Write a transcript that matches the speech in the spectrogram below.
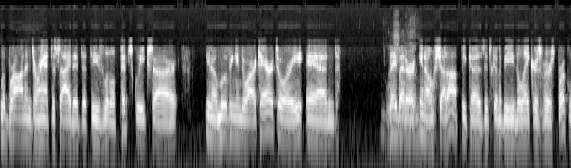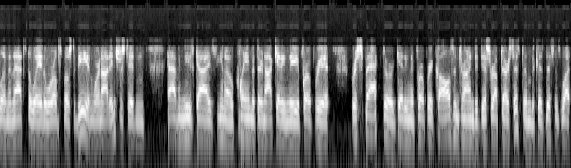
LeBron and Durant decided that these little pipsqueaks are, you know, moving into our territory and they better, them. you know, shut up because it's going to be the Lakers versus Brooklyn and that's the way the world's supposed to be and we're not interested in having these guys, you know, claim that they're not getting the appropriate respect or getting the appropriate calls and trying to disrupt our system because this is what,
